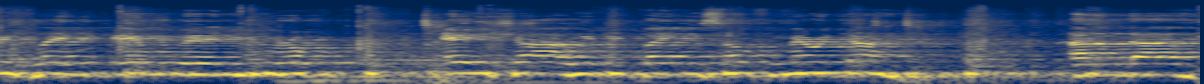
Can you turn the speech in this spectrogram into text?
Been playing everywhere in Europe, Asia, we've been playing in South America, and uh,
